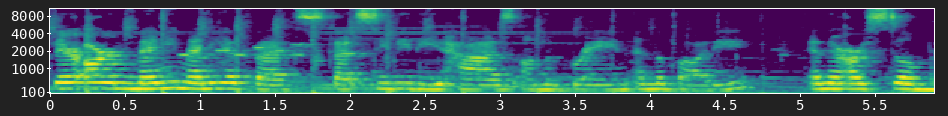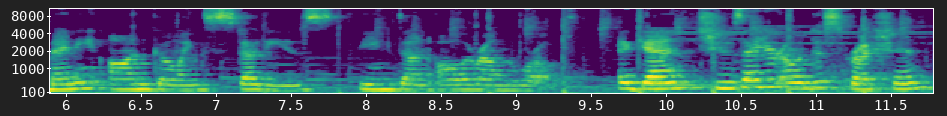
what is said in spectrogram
There are many, many effects that CBD has on the brain and the body, and there are still many ongoing studies being done all around the world. Again, choose at your own discretion,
